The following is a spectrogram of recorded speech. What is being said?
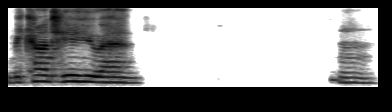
We can't hear you, Anne. Mm.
